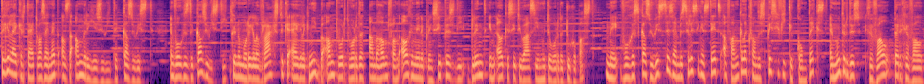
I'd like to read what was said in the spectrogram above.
Tegelijkertijd was hij net als de andere Jezuïeten casuïst. En volgens de casuïstiek kunnen morele vraagstukken eigenlijk niet beantwoord worden aan de hand van algemene principes die blind in elke situatie moeten worden toegepast. Nee, volgens casuïsten zijn beslissingen steeds afhankelijk van de specifieke context en moet er dus geval per geval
